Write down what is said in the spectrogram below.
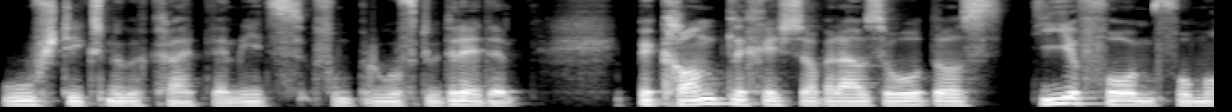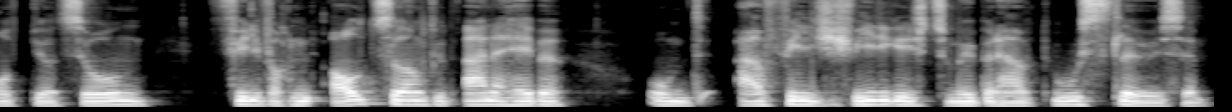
Aufstiegsmöglichkeit, wenn wir jetzt vom Beruf reden. Bekanntlich ist es aber auch so, dass diese Form von Motivation vielfach nicht allzu lange anheben und auch viel schwieriger ist, zum überhaupt auszulösen.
